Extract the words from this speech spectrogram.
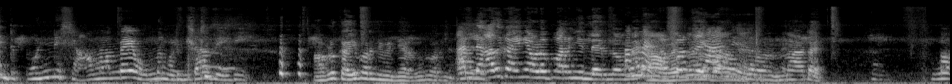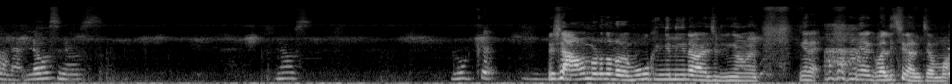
എന്റെ പൊന്ന് ശ്യാമളമ്മേ ഒന്നും മിണ്ടാതേടി അവൾ കൈ പറഞ്ഞു പിന്നെ അങ്ങോട്ട് പറഞ്ഞു. അല്ല അത് കഴിഞ്ഞ അവൾ പറഞ്ഞില്ലായിരുന്നു? വരുന്നത് നാട്ടെ നോസ് നോസ് നോസ് മൂക്ക്. ഈ ശ്യാമം വിടുന്നുണ്ടോ മൂക്ക് ഇങ്ങനെ ഇങ്ങനെ കാണിച്ചിരിക്കും അമ്മ ഇങ്ങനെ ഇങ്ങനെ വലിച്ചു കാണിച്ചമ്മ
